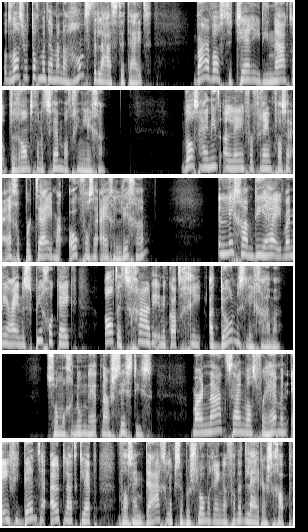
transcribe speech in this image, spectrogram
Wat was er toch met hem aan de hand de laatste tijd? Waar was de Cherry die naakt op de rand van het zwembad ging liggen? Was hij niet alleen vervreemd van zijn eigen partij, maar ook van zijn eigen lichaam? Een lichaam die hij, wanneer hij in de spiegel keek, altijd schaarde in de categorie Adonislichamen. Sommigen noemden het narcistisch, maar naakt zijn was voor hem een evidente uitlaatklep van zijn dagelijkse beslommeringen van het leiderschap.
